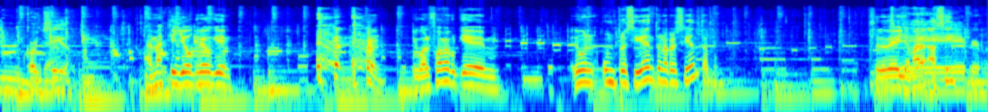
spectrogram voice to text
Mm, coincido. Además que yo creo que igual fue porque es un, un presidente, una presidenta. Se le debe llamar Sí, así. pero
